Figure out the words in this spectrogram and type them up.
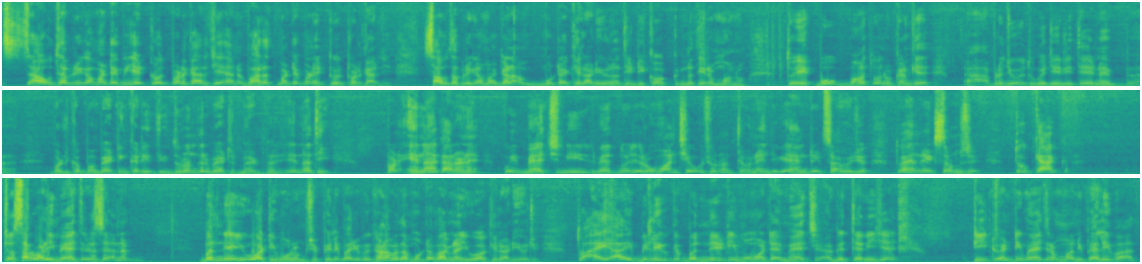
સાઉથ આફ્રિકા માટે બી એટલો જ પડકાર છે અને ભારત માટે પણ એટલો જ પડકાર છે. સાઉથ આફ્રિકામાં ઘણા મોટા ખેલાડીઓ નથી, ડિકોક નથી રમવાનો. તો એક બહુ મહત્ત્વનો કારણ કે આપણે જોયું હતું કે જે રીતે એને વર્લ્ડ કપમાં બેટિંગ કરી હતી, ધુરંધર બેટ બેટ્સમેન એ નથી. પણ એના કારણે કોઈ મેચની, મેચનો જે રોમાંચ છે, ઓછો નથી થયો. અને એની જગ્યાએ હેન્ડ્રિક્સ આવ્યો છે, તો હેન્ડ્રિક્સ રમશે. તો ક્યાંક ટસલવાળી મેચ રહેશે અને બંને યુવા ટીમો રમશે. પેલી બાજુ બી ઘણા બધા મોટા ભાગના યુવા ખેલાડીઓ છે. તો આઈ આઈ બિલીવ કે બંને ટીમો માટે આ મેચ અગત્યની છે. ટી ટ્વેન્ટી મેચ રમવાની પહેલી વાત,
